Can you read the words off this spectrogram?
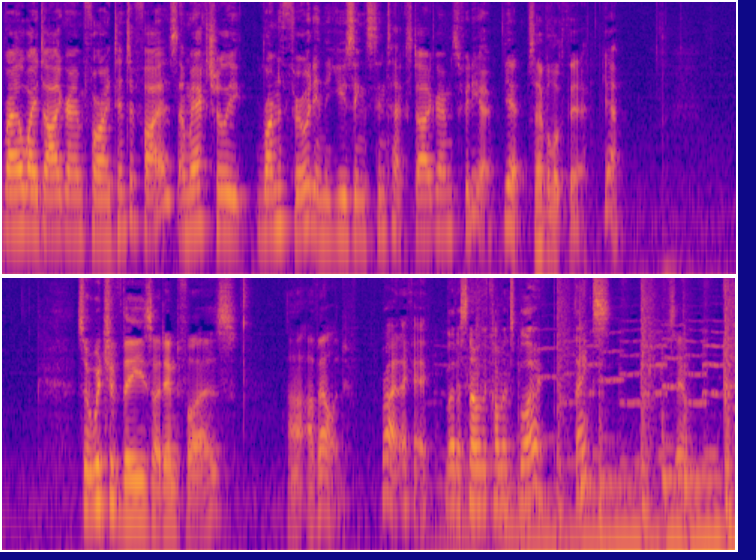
railway diagram for identifiers, and we actually run through it in the using syntax diagrams video. Yeah. So have a look there. Yeah. So which of these identifiers uh, are valid? Right. Okay. Let us know in the comments below. Thanks. So.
